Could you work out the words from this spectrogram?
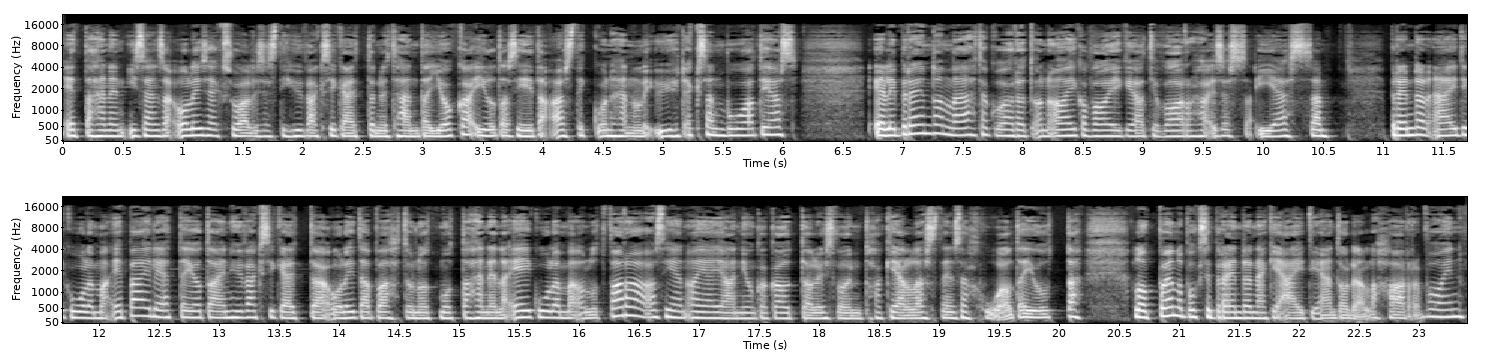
että hänen isänsä oli seksuaalisesti hyväksikäyttänyt häntä joka ilta siitä asti, kun hän oli yhdeksänvuotias. Eli Brendan lähtökohdat on aika vaikeat jo varhaisessa iässä. Brendan äiti kuulemma epäili, että jotain hyväksikäyttöä oli tapahtunut, mutta hänellä ei kuulemma ollut varaa asianajajaan, jonka kautta olisi voinut hakea lastensa huoltajuutta. Loppujen lopuksi Brenda näki äitiään todella harvoin.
